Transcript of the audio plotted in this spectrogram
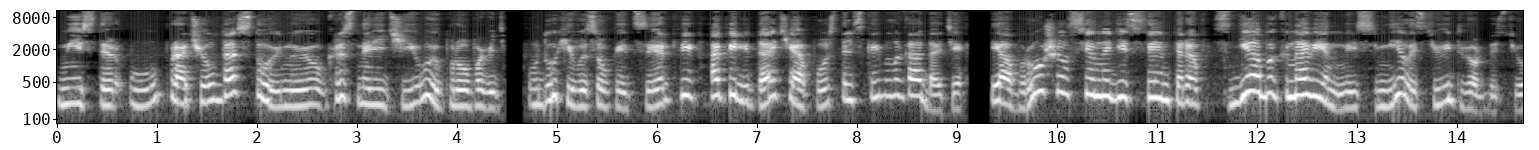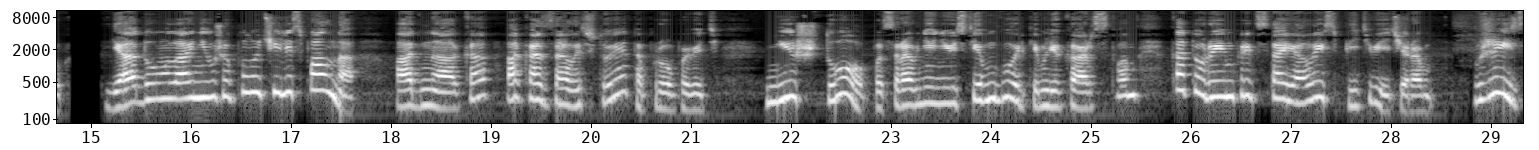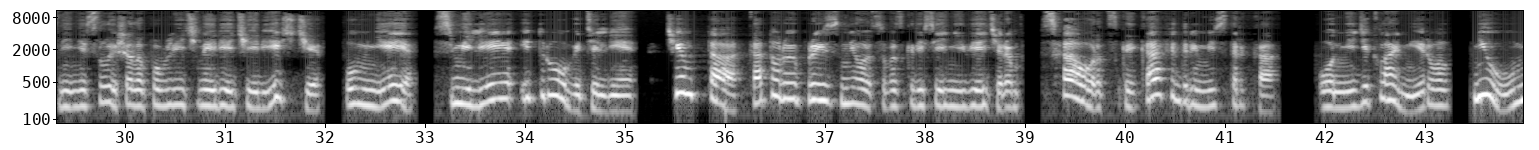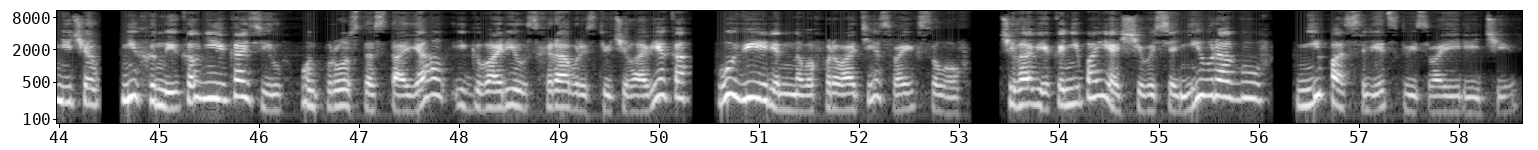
Мистер У прочел достойную, красноречивую проповедь, в духе высокой церкви о передаче апостольской благодати и обрушился на диссентеров с необыкновенной смелостью и твердостью. Я думала, они уже получили сполна, однако оказалось, что эта проповедь ничто по сравнению с тем горьким лекарством, которое им предстояло испить вечером. В жизни не слышала публичной речи резче, умнее, смелее и трогательнее, чем та, которую произнес в воскресенье вечером с Хаордской кафедры мистер К. Он не декламировал, не умничал, не хныкал, не ягозил. Он просто стоял и говорил с храбростью человека, уверенного в правоте своих слов. Человека, не боящегося ни врагов, ни последствий своей речи.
